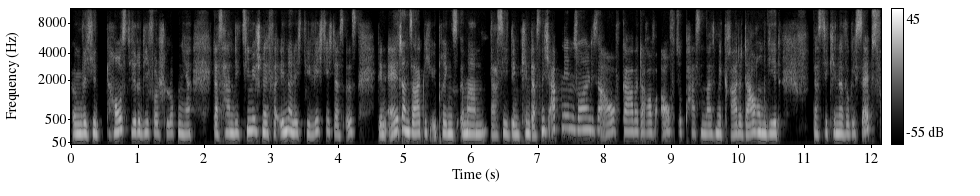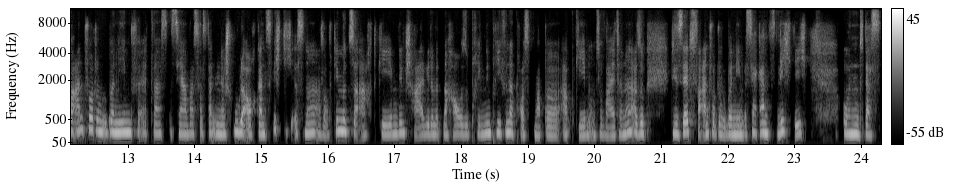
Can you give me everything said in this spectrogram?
irgendwelche Haustiere die verschlucken. Ja, das haben die ziemlich schnell verinnerlicht, wie wichtig das ist. Den Eltern sage ich übrigens immer, dass sie dem Kind das nicht abnehmen sollen, diese Aufgabe, darauf aufzupassen, weil es mir gerade darum geht, dass die Kinder wirklich selbst Verantwortung übernehmen für etwas. Ist ja was, was dann in der Schule auch ganz wichtig ist. Ne? Also auf die Mütze acht geben, den Schal wieder mit nach Hause bringen, den Brief in der Postmappe abgeben und so weiter. Ne? Also diese Selbstverantwortung übernehmen ist ja ganz wichtig. Und das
